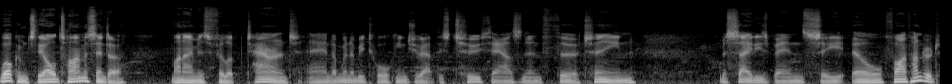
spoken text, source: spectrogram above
Welcome to the Oldtimer Centre. My name is Philip Tarrant, and I'm going to be talking to you about this 2013 Mercedes Benz CL500.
